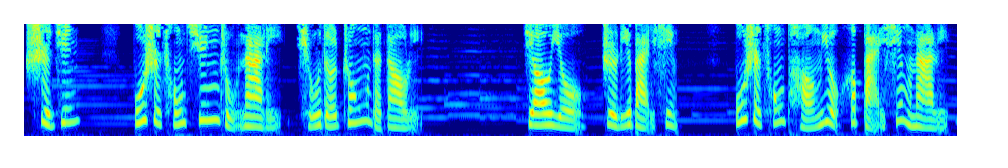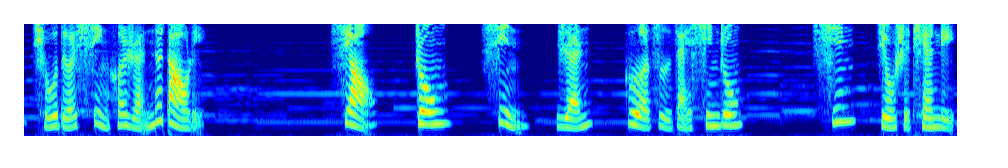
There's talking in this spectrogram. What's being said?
弑君，不是从君主那里求得忠的道理；交友治理百姓，不是从朋友和百姓那里求得信和仁的道理。孝、忠、信、仁各自在心中，心就是天理。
